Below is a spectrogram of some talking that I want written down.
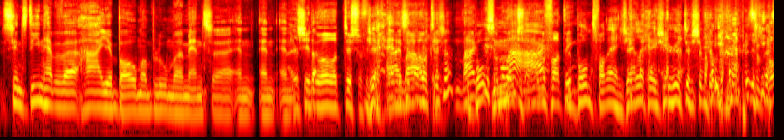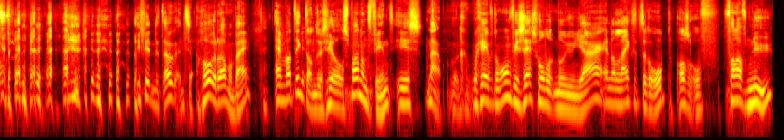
sindsdien hebben we haaien, bomen, bloemen, mensen en... en, en er zit nog wel wat tussen. en er zit maar nog wat tussen. Maar het is een mooie Maar- de samenvatting. bond van Enzelle geen zuur tussen. Die vinden het ook. Het horen er allemaal bij. En wat ik dan dus heel spannend vind, is. Nou, we we geven hem ongeveer 600 miljoen jaar. En dan lijkt het erop alsof vanaf nu.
